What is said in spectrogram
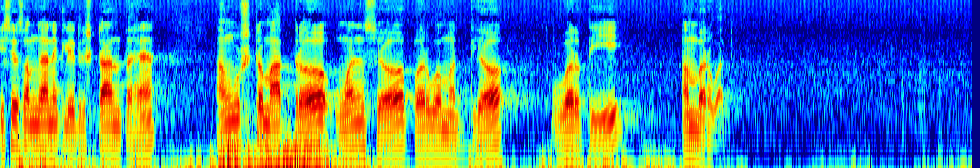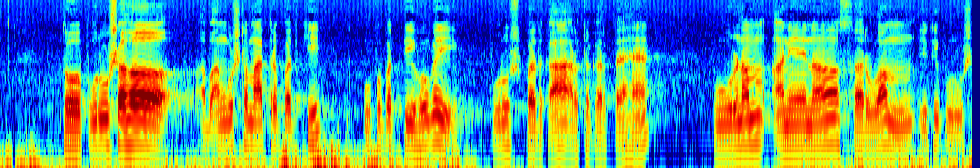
इसे समझाने के लिए दृष्टांत है। अंगुष्ठ मात्र वंश पर्व मध्य वर्ती अंबरवत। तो पुरुष, अब अंगुष्ठ मात्र पद की उपपत्ति हो गई। पुरुष पद का अर्थ करते हैं पूर्णम अनेन सर्वम इति पुरुष।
